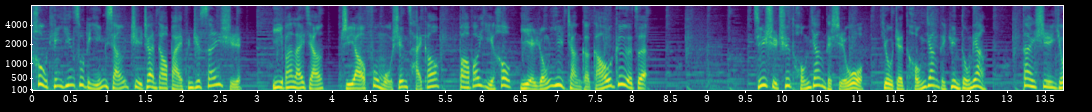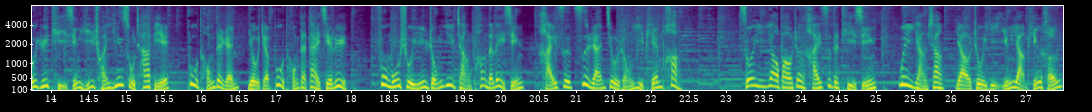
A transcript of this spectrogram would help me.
后天因素的影响只占到百分之三十。一般来讲，只要父母身材高，宝宝以后也容易长个高个子。即使吃同样的食物，有着同样的运动量，但是由于体型遗传因素差别，不同的人有着不同的代谢率。父母属于容易长胖的类型，孩子自然就容易偏胖。所以要保证孩子的体型，喂养上要注意营养平衡，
